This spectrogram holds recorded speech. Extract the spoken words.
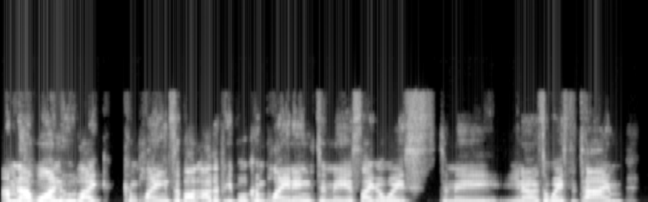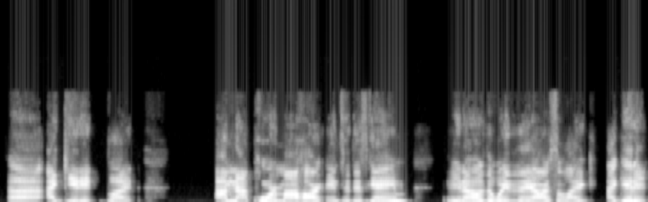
I'm not one who like complains about other people complaining. To me, it's like a waste. To me, you know, it's a waste of time. Uh, I get it, but I'm not pouring my heart into this game. You know, the way that they are. So, like, I get it.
